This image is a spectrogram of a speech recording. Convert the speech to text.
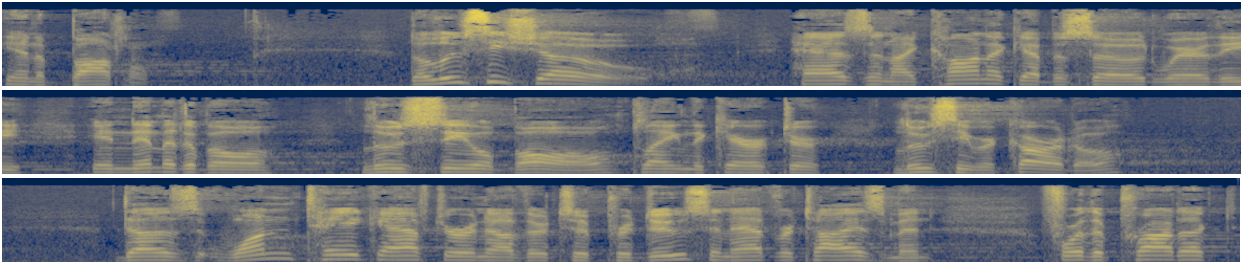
in a bottle. The Lucy Show has an iconic episode where the inimitable Lucille Ball, playing the character Lucy Ricardo, does one take after another to produce an advertisement for the product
